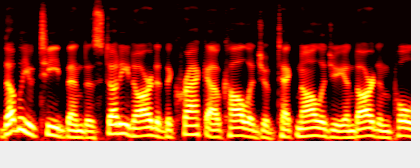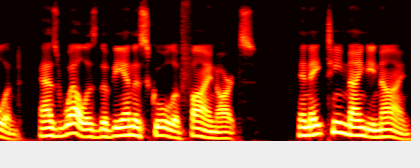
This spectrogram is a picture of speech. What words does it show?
W.T. Benda studied art at the Krakow College of Technology and Art in Poland, as well as the Vienna School of Fine Arts. In 1899,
